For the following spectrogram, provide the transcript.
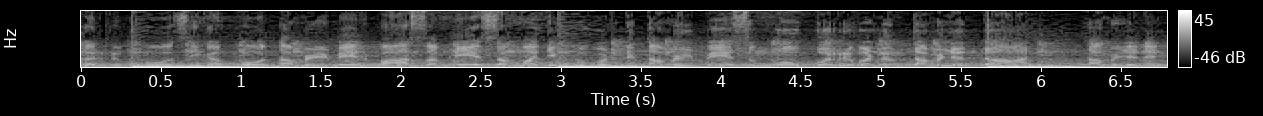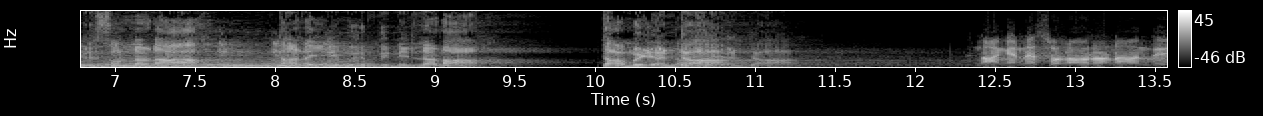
கருப்போ சிகப்போ தமிழ் மேல் பாசம் நேசம் மதிப்பு கொண்டு தமிழ் பேசும் ஒவ்வொருவனும் தமிழன் தான் தமிழன் என்று சொல்லடா தலை நிமிர்ந்து நில்லடா. தமிழன்டா நாங்க என்ன சொல்ல வரோம்னா வந்து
